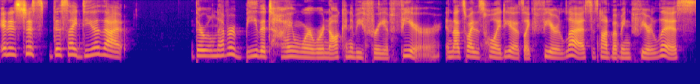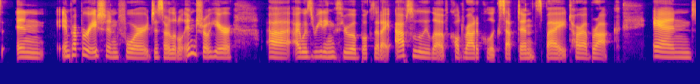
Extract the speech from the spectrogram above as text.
And it's just this idea that there will never be the time where we're not going to be free of fear. And that's why this whole idea is like fearless. It's not about being fearless. And in preparation for just our little intro here, uh, I was reading through a book that I absolutely love called Radical Acceptance by Tara Brach. And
